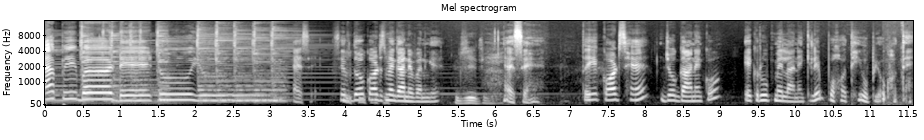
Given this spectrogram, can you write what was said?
Happy birthday to you. ऐसे। सिर्फ़ दो कॉर्ड्स में गाने बन गए। जी जी। ऐसे हैं। तो ये कॉर्ड्स हैं जो गाने को एक रूप में लाने के लिए बहुत ही उपयोग होते हैं।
